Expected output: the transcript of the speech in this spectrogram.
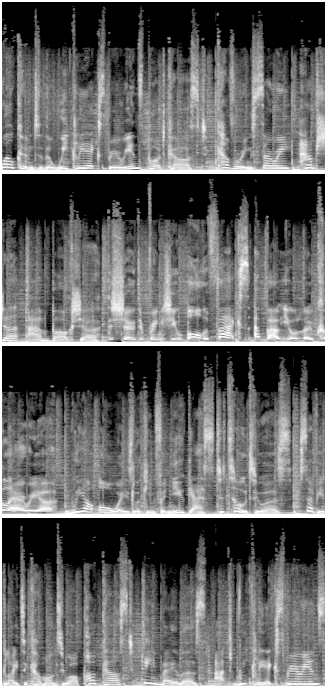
Welcome to the Weekly Experience podcast, covering Surrey, Hampshire, and Berkshire. The show that brings you all the facts about your local area. We are always looking for new guests to talk to us. So if you'd like to come onto our podcast, email us at weeklyexperience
